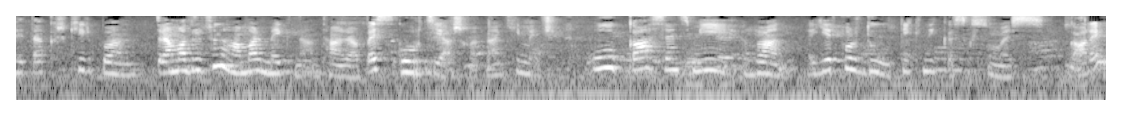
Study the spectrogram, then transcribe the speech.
հետաքրքիր բան։ Տրամադրությունը համար մեկն է ընդհանրապես գործի աշխատանքի մեջ ու կա սենց մի բան, երբ որ դու տեխնիկը սկսում ես կարել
